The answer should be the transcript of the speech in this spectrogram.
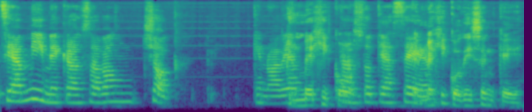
si a mí me causaba un shock que no había En México, tanto que hacer. en México dicen que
